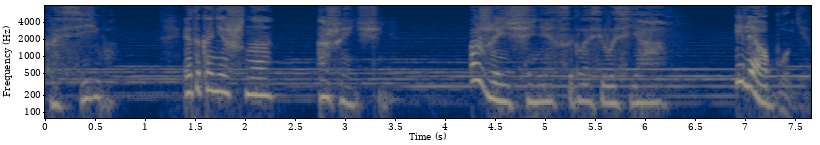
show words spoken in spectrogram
Красиво. Это, конечно, о женщине. О женщине, согласилась я. Или о Боге.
